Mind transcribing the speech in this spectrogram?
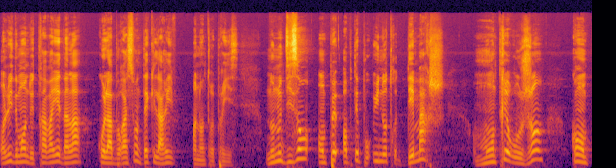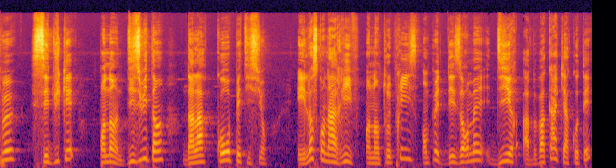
on lui demande de travailler dans la collaboration dès qu'il arrive en entreprise nous nous disons, on peut opter pour une autre démarche, montrer aux gens qu'on peut s'éduquer pendant 18 ans dans la coopétition. Et lorsqu'on arrive en entreprise, on peut désormais dire à Babacar qui est à côté,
